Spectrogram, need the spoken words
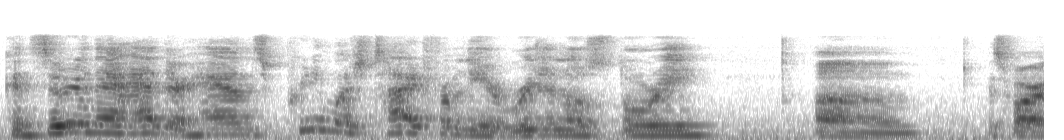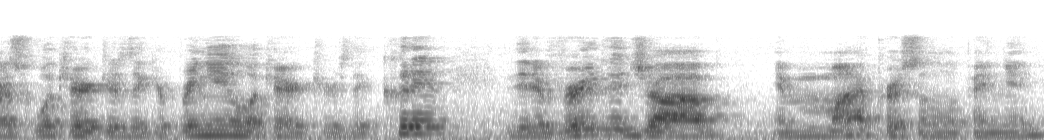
considering they had their hands pretty much tied from the original story, um, as far as what characters they could bring in, what characters they couldn't. They did a very good job, in my personal opinion,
